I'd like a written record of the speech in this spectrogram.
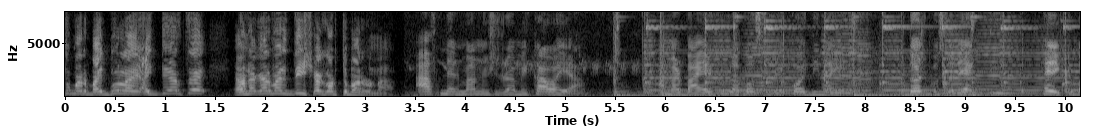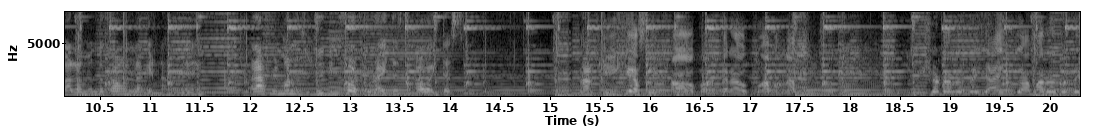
তোমার বাইক বলাই আইতে আছে এখন একার মানে দিশা করতে পারো না আপনার মানুষের আমি কাওয়াইয়া আমার বায়ের ফুলা বছরে কয়দিন আই দশ বছরে একদিন হ্যাঁ একটু বালামন্দ কাউন লাগে না হ্যাঁ? আর আপনি মানুষ দুদিন ফর ফর আইতাছে কাওয়াইতাছে না ঠিক আছে খাওয়াবা এরাও তো আমার আত্মীয় কিন্তু বিষয়টা হলো যে আজকে আমার হলো যে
